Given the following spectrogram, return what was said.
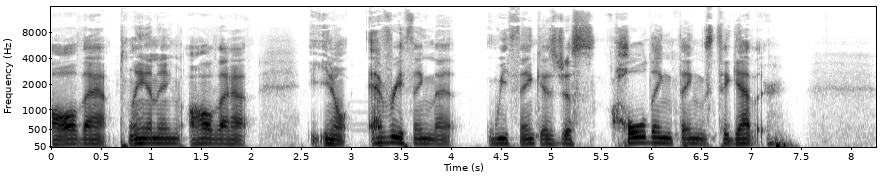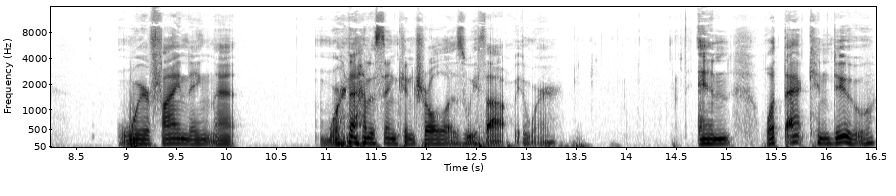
all that planning, all that, you know, everything that we think is just holding things together, we're finding that we're not as in control as we thought we were. And what that can do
